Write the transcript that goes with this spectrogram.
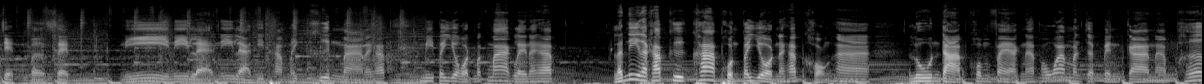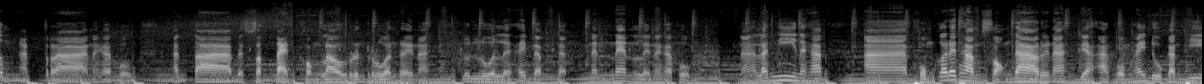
97%นี่นี่แหละนี่แหละที่ทำให้ขึ้นมานะครับ มีประโยชน์มากๆเลยนะครับ และนี่แหละครับคือค่าผลประโยชน์นะครับของอารูนดาบคมแฝกนะ เพราะว่ามันจะเป็นการเพิ่มอัตรานะครับผม อัตราแบบสแตทของเราล้วนๆเลยนะล้วนๆเลยให้แบบแบบแน่น ๆ เลยนะครับผมนะและนี่นะครับอ่าผมก็ได้ทำสองดาวด้วยนะ เดี๋ยวอะผมให้ดูกันที่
